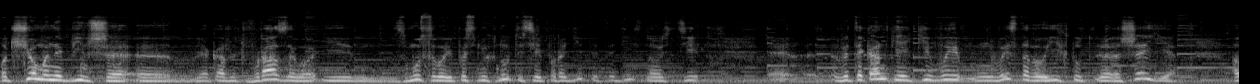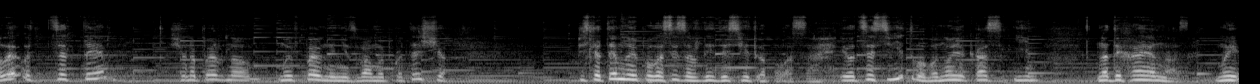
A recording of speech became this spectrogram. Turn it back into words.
от що мене більше, е, як кажуть, вразило і змусило і посміхнутися, і порадіти, це дійсно ось ці е, витиканки, які ви виставили, їх тут е, ще є. Але ось це те, що напевно ми впевнені з вами про те, що після темної полоси завжди йде світла полоса. І оце світло, воно якраз і надихає нас. Ми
